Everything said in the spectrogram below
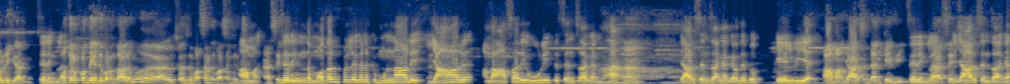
சொல்லிக்கிறாருங்க. சரிங்களா? முதல் கொண்டு எது பிறந்தாலும் ஆமா. சரி. இந்த முதல் பிள்ளைகளுக்கு முன்னாடி யாரு அந்த ஆசாரிய ஊழியத்தை செஞ்சாங்கன்னா யாரு செஞ்சாங்கங்கிறது இப்ப கேள்வியே. ஆமாங்க யார் செஞ்சான்னு கேள்வி. சரிங்களா. யாரு செஞ்சாங்க?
